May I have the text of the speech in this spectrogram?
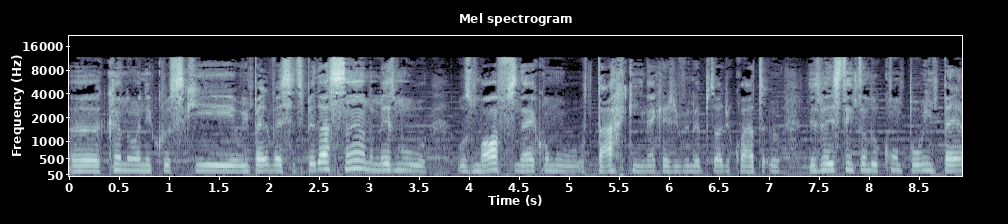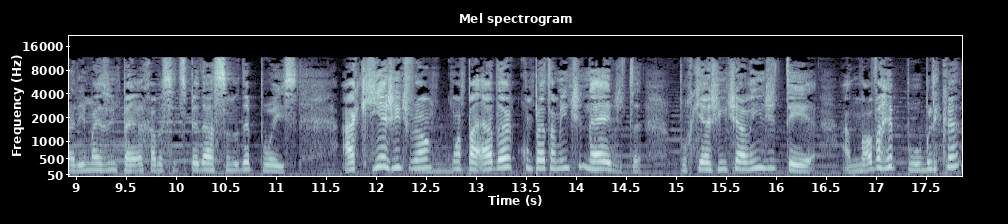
uh, canônicos que o Império vai se despedaçando, mesmo os Moths, né? Como o Tarkin, né? Que a gente viu no episódio 4, mesmo eles tentando compor o Império ali, mas o Império acaba se despedaçando depois. Aqui a gente vê uma, uma parada completamente inédita, porque a gente, além de ter a Nova República,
